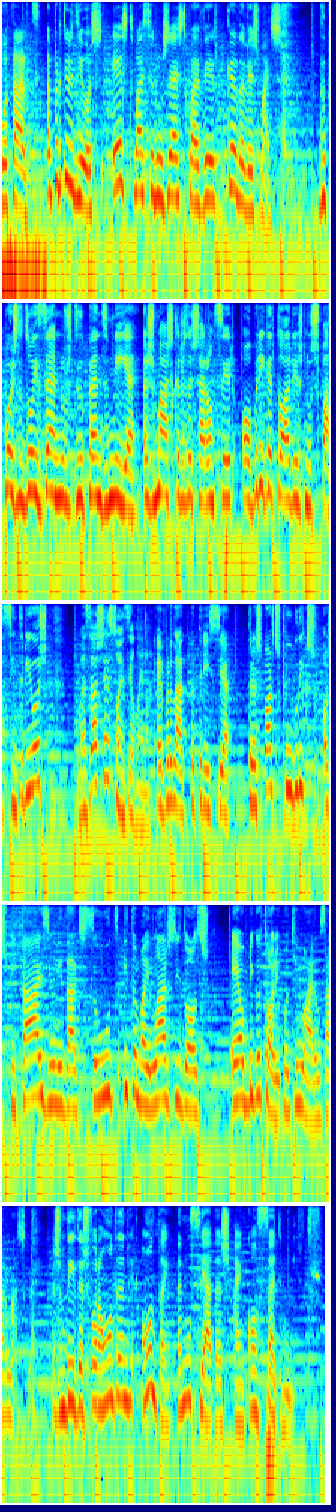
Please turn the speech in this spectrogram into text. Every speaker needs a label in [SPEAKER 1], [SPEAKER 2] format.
[SPEAKER 1] Boa tarde. A partir de hoje, este vai ser um gesto que vai ver cada vez mais.
[SPEAKER 2] Depois de dois anos de pandemia, as máscaras deixaram de ser obrigatórias nos espaços interiores, mas há exceções, Helena.
[SPEAKER 1] É verdade, Patrícia. Transportes públicos, hospitais e unidades de saúde e também lares de idosos é obrigatório continuar a usar máscara.
[SPEAKER 2] As medidas foram ontem, ontem anunciadas em Conselho de Ministros.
